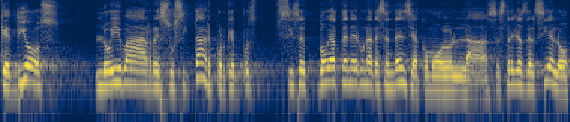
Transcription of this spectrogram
que Dios lo iba a resucitar, porque pues si se, voy a tener una descendencia como las estrellas del cielo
